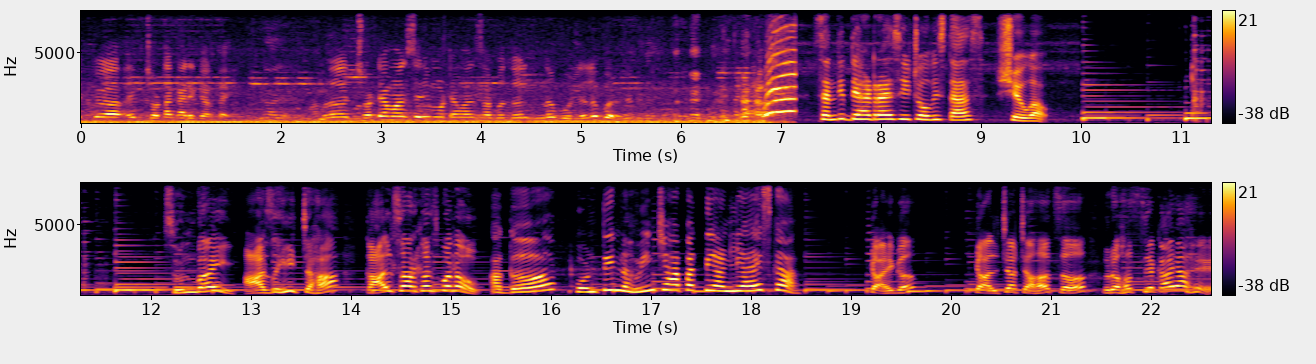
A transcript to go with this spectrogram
एक एक छोटा कार्यकर्ता आहे. त्यामुळं छोट्या माणसाने मोठ्या माणसाबद्दल न बोललेलं बरं. संदीप देहाडराय सी चोवीस तास शेवगाव. सुनबाई आजही चहा काल सारखाच बनव. अग कोणती नवीन चहापत्ती आणली आहेस का? काय ग? कालच्या चहाचं रहस्य काय आहे?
